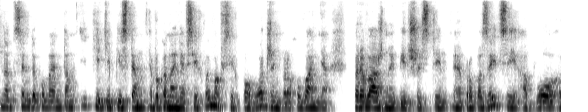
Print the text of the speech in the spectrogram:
над цим документом, і тільки після виконання всіх вимог, всіх погоджень, врахування переважної більшості е, пропозицій або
